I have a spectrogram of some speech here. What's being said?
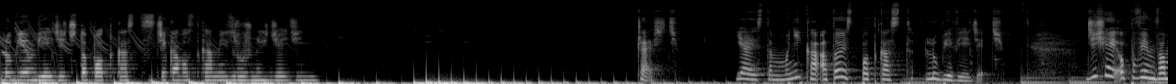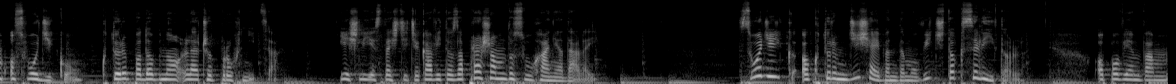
Lubię wiedzieć to podcast z ciekawostkami z różnych dziedzin. Cześć. Ja jestem Monika, a to jest podcast Lubię wiedzieć. Dzisiaj opowiem Wam o słodziku, który podobno leczy próchnicę. Jeśli jesteście ciekawi, to zapraszam do słuchania dalej. Słodzik, o którym dzisiaj będę mówić, to ksylitol. Opowiem Wam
